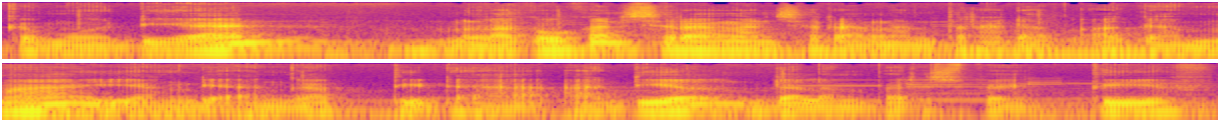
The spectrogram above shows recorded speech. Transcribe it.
kemudian melakukan serangan-serangan terhadap agama yang dianggap tidak adil dalam perspektif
